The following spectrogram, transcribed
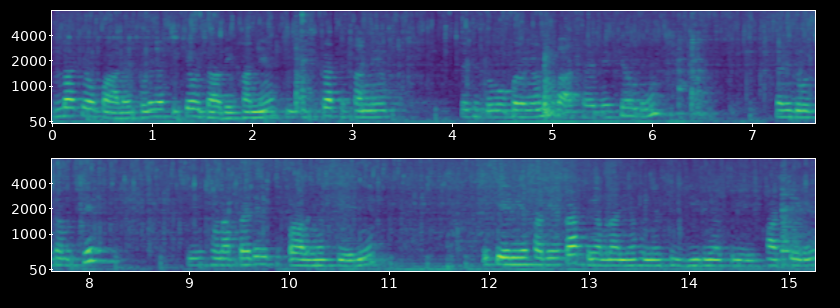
ਖੁੱਲਾ ਘਿਓ ਪਾ ਲਿਆ ਥੋੜਾ ਜਿਹਾ ਅਸੀਂ ਘਿਓ ਜ਼ਿਆਦਾ ਖਾਂਦੇ ਆ ਜੇ ਤੁਸੀਂ ਘੱਟ ਖਾਂਦੇ ਹੋ। ਤੇ ਫਿਰ ਦੋ ਪਲੀਆਂ ਨੂੰ ਪਾ ਸਕਦੇ ਘਿਓ ਦੀਆਂ। ਤੇ ਦੋ ਚਮਚੇ। ਤੇ ਹੁਣ ਆਪਾਂ ਇਹਦੇ ਵਿੱਚ ਪਾ ਲਈਆਂ ਸੇਵੀਆਂ। ਇਹ ਸੇਵੀਆਂ ਸਾਡੀਆਂ ਘਰ ਦੀਆਂ ਬਣਾਈਆਂ ਹੋਈਆਂ ਸੂਜੀ ਦੀਆਂ ਤੇ ਆਟੇ ਦੀਆਂ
